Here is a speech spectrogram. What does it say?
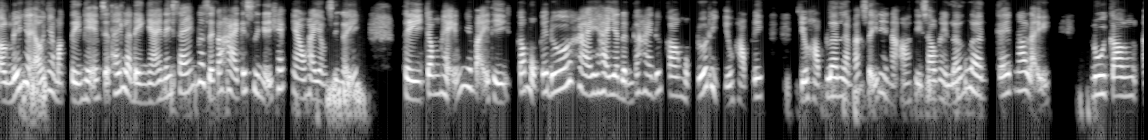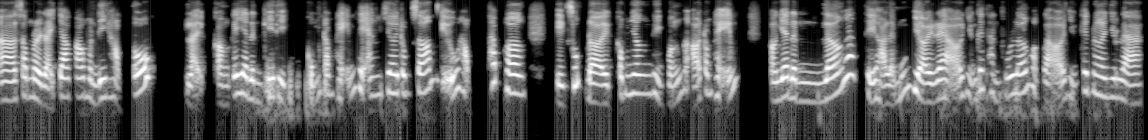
còn nếu như ở nhà mặt tiền thì em sẽ thấy là đèn ngày nấy sáng nó sẽ có hai cái suy nghĩ khác nhau hai dòng suy nghĩ. Thì trong hẻm như vậy thì có một cái đứa hai hai gia đình có hai đứa con một đứa thì chịu học đi chịu học lên làm bác sĩ này nọ thì sau này lớn lên cái nó lại nuôi con à, xong rồi lại cho con mình đi học tốt. Lại còn cái gia đình kia thì cũng trong hẻm thì ăn chơi trong xóm kiểu học thấp hơn thì suốt đời công nhân thì vẫn ở trong hẻm. Còn gia đình lớn á, thì họ lại muốn dời ra ở những cái thành phố lớn hoặc là ở những cái nơi như là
